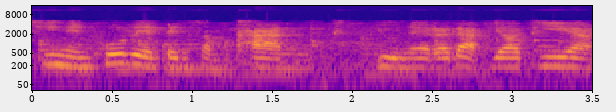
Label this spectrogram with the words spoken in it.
ที่เน้นผู้เรียนเป็นสำคัญ อยู่ในระดับยอดเยี่ยม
